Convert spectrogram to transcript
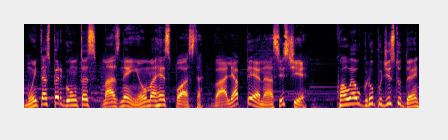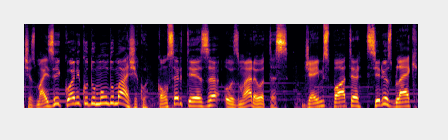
Muitas perguntas, mas nenhuma resposta. Vale a pena assistir. Qual é o grupo de estudantes mais icônico do mundo mágico? Com certeza, os Marotas. James Potter, Sirius Black,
